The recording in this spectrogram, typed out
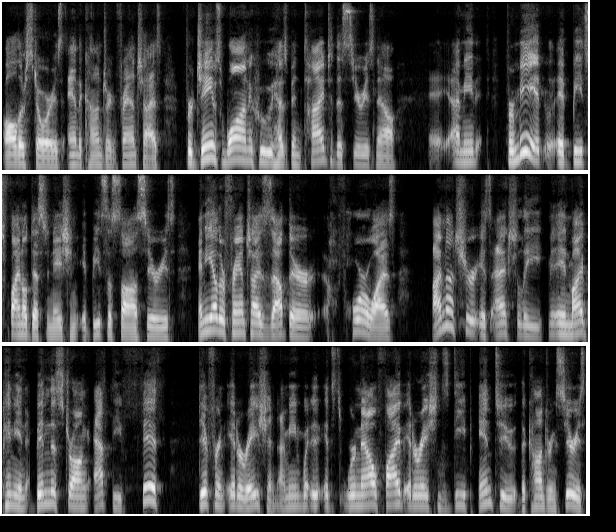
all their stories, and the Conjuring franchise. For James Wan, who has been tied to this series now, eh, I mean, for me, it it beats Final Destination, it beats the Saw series. Any other franchises out there, horror wise, I'm not sure it's actually, in my opinion, been this strong at the fifth different iteration. I mean, it's we're now five iterations deep into the Conjuring series,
